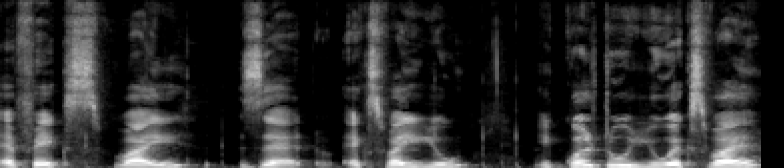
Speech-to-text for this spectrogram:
fxyz xyu equal to uxy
